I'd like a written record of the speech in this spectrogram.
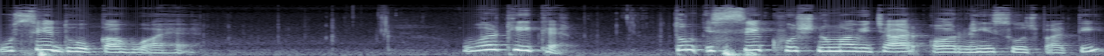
उसे धोखा हुआ है। वह ठीक है। तुम इससे खुशनुमा विचार और नहीं सोच पाती,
